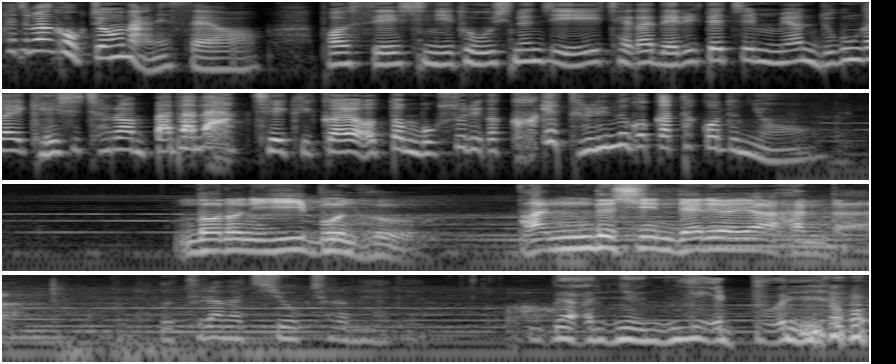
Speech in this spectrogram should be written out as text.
하지만 걱정은 안 했어요. 버스의 신이 도우시는지 제가 내릴 때쯤이면 누군가의 계시처럼 빠바박 제 귓가에 어떤 목소리가 크게 들리는 것 같았거든요. 너는 2분 후 반드시 내려야 한다. 이거 드라마 지옥처럼 해야 돼요. 나는 이분 후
